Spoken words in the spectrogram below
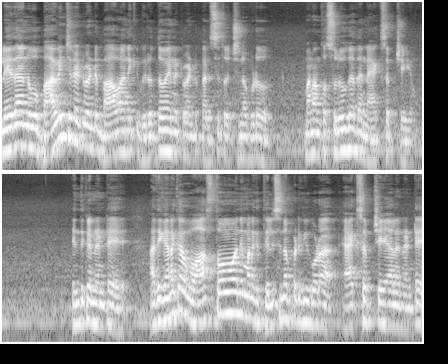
లేదా నువ్వు భావించినటువంటి భావానికి విరుద్ధమైనటువంటి పరిస్థితి వచ్చినప్పుడు మనంత సులువుగా దాన్ని యాక్సెప్ట్ చేయం ఎందుకనంటే అది గనక వాస్తవం అని మనకు తెలిసినప్పటికీ కూడా యాక్సెప్ట్ చేయాలని అంటే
